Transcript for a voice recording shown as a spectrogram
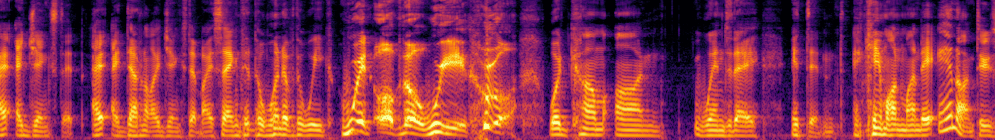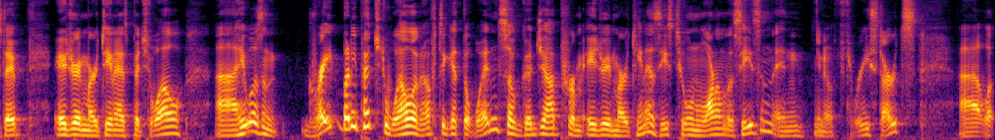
I, I jinxed it. I, I, definitely jinxed it by saying that the win of the week, win of the week, would come on Wednesday. It didn't. It came on Monday and on Tuesday. Adrian Martinez pitched well. Uh, he wasn't great, but he pitched well enough to get the win. So good job from Adrian Martinez. He's two and one on the season in you know three starts. Uh,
